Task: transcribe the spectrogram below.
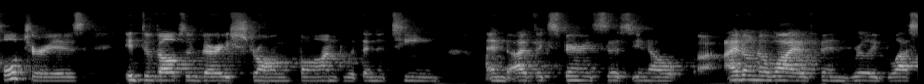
culture is it develops a very strong bond within a team and i've experienced this you know i don't know why i've been really blessed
